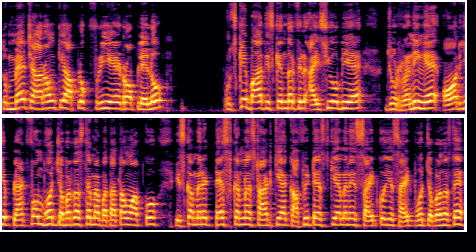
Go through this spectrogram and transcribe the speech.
तो मैं चाह रहा हूँ कि आप लोग फ्री एयर ड्रॉप ले लो उसके बाद इसके अंदर फिर आईसीओ भी है, जो रनिंग है, और ये प्लेटफॉर्म बहुत ज़बरदस्त है, मैं बताता हूँ आपको। इसका मैंने टेस्ट करना स्टार्ट किया है, काफ़ी टेस्ट किया मैंने इस साइट को, ये साइट बहुत ज़बरदस्त है।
